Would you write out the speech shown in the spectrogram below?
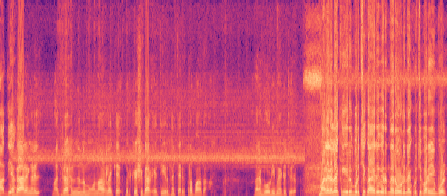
ആദ്യ കാലങ്ങളിൽ മദ്രാസിൽ നിന്ന് മൂന്നാറിലേക്ക് ബ്രിട്ടീഷുകാർ എത്തിയിരുന്ന ചരിത്രപാത. അതാണ് ബോഡിമേട്ട് ചുരം. മലകളെ കീറി മുറിച്ച് കയറി വരുന്ന റോഡിനെ കുറിച്ച് പറയുമ്പോൾ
